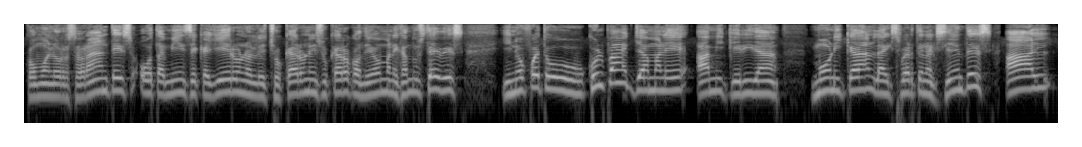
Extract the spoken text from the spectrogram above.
como en los restaurantes, o también se cayeron o le chocaron en su carro cuando iban manejando ustedes, y no fue tu culpa, llámale a mi querida Mónica, la experta en accidentes, al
